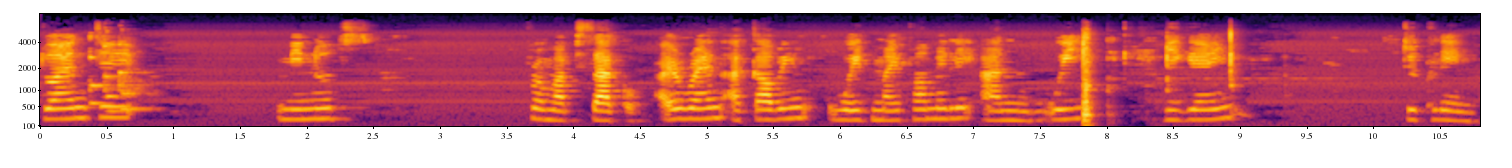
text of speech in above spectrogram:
20 minutes from Apizaco. I rent a cabin with my family and we began to clean.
